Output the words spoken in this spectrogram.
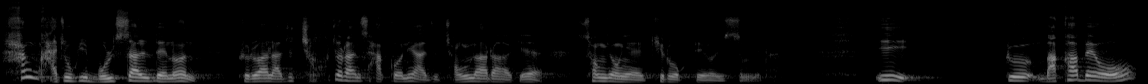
한 가족이 몰살되는 그러한 아주 처절한 사건이 아주 적나라하게 성경에 기록되어 있습니다. 이 그 마카베오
